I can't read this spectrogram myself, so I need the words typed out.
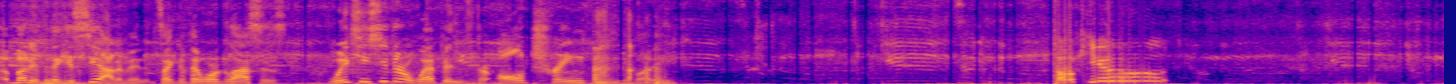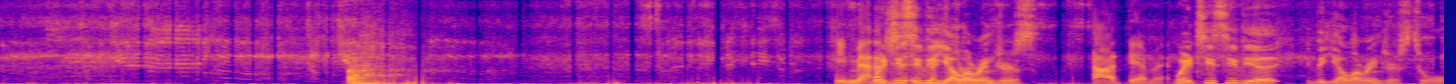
Uh, buddy, but they can see out of it. It's like if they wore glasses. Wait till you see their weapons. They're all train themed, buddy. So cute. Ugh. Imagine Wait till you see the Yellow Rangers. God damn it! Wait till you see the the Yellow Rangers tool.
